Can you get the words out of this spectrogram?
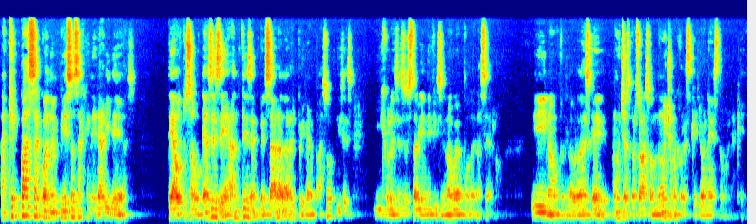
a qué pasa cuando empiezas a generar ideas. Te autosaboteas desde antes de empezar a dar el primer paso. Dices, híjoles, eso está bien difícil, no voy a poder hacerlo. Y no, pues la verdad es que muchas personas son mucho mejores que yo en esto o en aquello.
